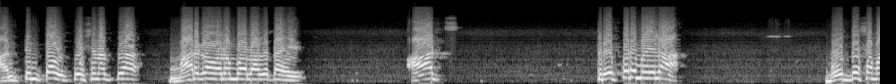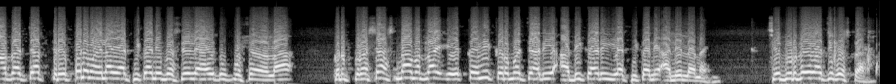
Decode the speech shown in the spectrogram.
अंतिमता उपोषणाचा मार्ग अवलंबावा लागत आहे. आज त्रेपन्न महिला बौद्ध समाजाच्या त्रेपन्न महिला या ठिकाणी बसलेल्या आहेत उपोषणाला. पण प्रशासनामधला एकही कर्मचारी अधिकारी या ठिकाणी आलेला नाही. हे दुर्दैवाची गोष्ट आहे.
